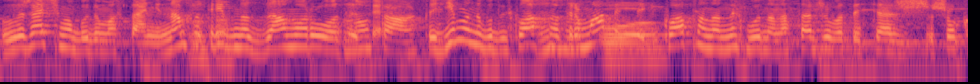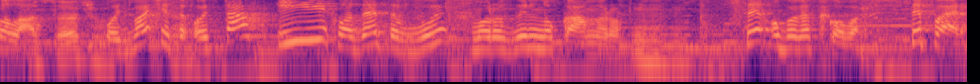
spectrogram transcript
в лежачому будемо останні. Нам потрібно заморозити. Ну, так. Тоді вони будуть класно триматися О. і класно на них буде насаджуватися ж шоколад. Насаджуватися. Ось бачите, ось так і кладете в морозильну камеру. Це обов'язково. Тепер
